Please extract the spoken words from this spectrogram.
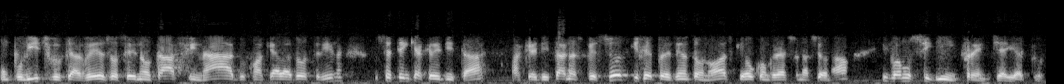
um político que às vezes você não está afinado com aquela doutrina, você tem que acreditar acreditar nas pessoas que representam nós, que é o Congresso Nacional, e vamos seguir em frente aí, Arthur.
